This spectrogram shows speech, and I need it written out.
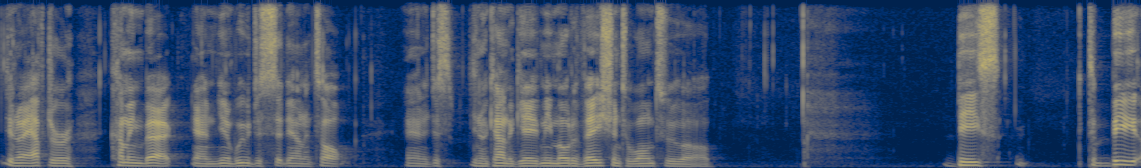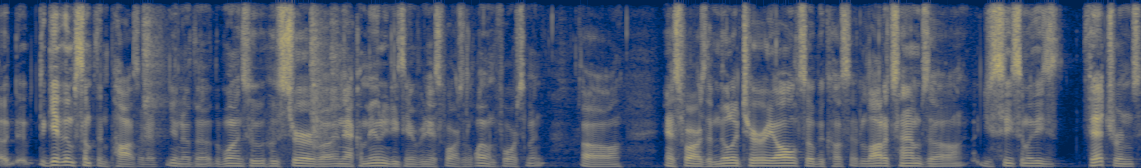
you know, after coming back, and you know, we would just sit down and talk, and it just you know kind of gave me motivation to want to uh, be to be uh, to give them something positive. You know, the, the ones who, who serve uh, in their communities every day, as far as law enforcement, uh, as far as the military, also because a lot of times uh, you see some of these veterans,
